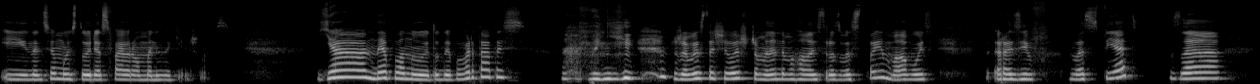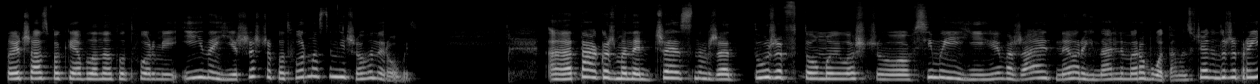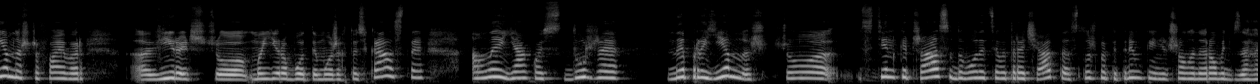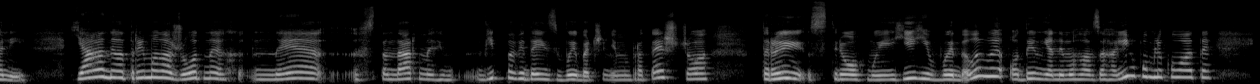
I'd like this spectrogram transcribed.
і на цьому історія з Файвером в мене закінчилась. Я не планую туди повертатись. Мені вже вистачило, що мене намагались розвести, мабуть, разів 25 за той час, поки я була на платформі. І найгірше, що платформа з цим нічого не робить. Е, Також мене чесно вже дуже втомило, що всі мої гіги вважають неоригінальними роботами. Звичайно, дуже приємно, що Fiverr вірить, що мої роботи може хтось красти, але якось дуже неприємно, що стільки часу доводиться витрачати, служба підтримки нічого не робить взагалі. Я не отримала жодних нестандартних відповідей з вибаченнями про те, що три з трьох моїх гігів видалили, один я не могла взагалі опублікувати.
